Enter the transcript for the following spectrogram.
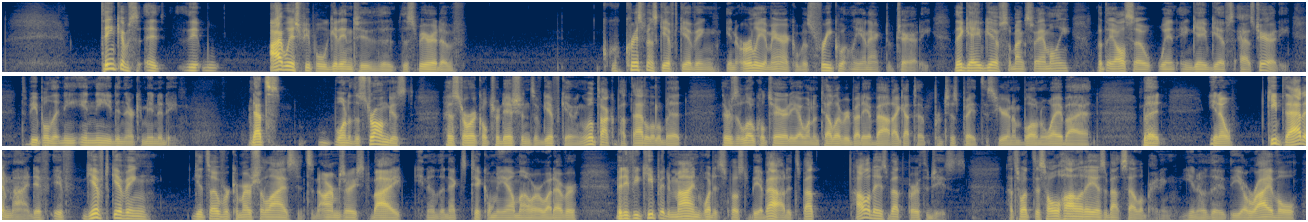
Think of it, the, I wish people would get into the, the spirit of Christmas gift giving in early America was frequently an act of charity. They gave gifts amongst family, but they also went and gave gifts as charity to people that need in need in their community. That's one of the strongest historical traditions of gift giving. We'll talk about that a little bit. There's a local charity I want to tell everybody about. I got to participate this year and I'm blown away by it. But, you know, keep that in mind. If if gift giving gets over commercialized, it's an arms race to buy, you know, the next Tickle Me Elmo or whatever. But if you keep it in mind what it's supposed to be about, it's about holidays about the birth of Jesus. That's what this whole holiday is about celebrating. You know, the the arrival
